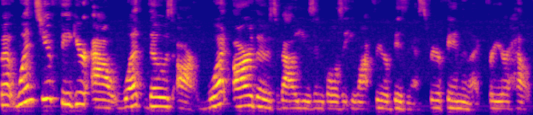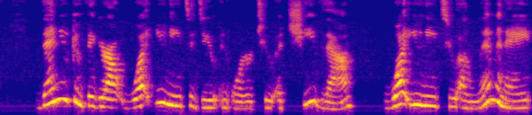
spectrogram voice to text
But once you figure out what those are, what are those values and goals that you want for your business, for your family life, for your health, then you can figure out what you need to do in order to achieve them, what you need to eliminate,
